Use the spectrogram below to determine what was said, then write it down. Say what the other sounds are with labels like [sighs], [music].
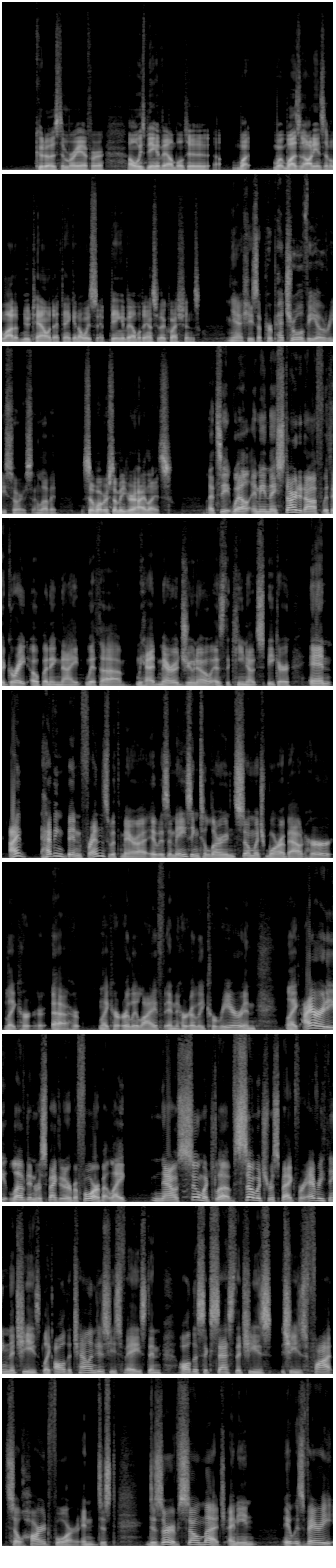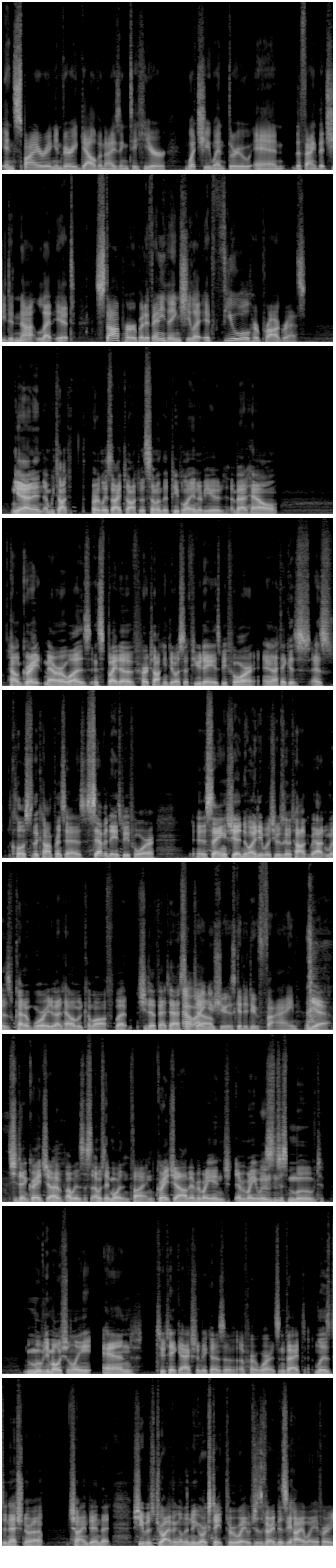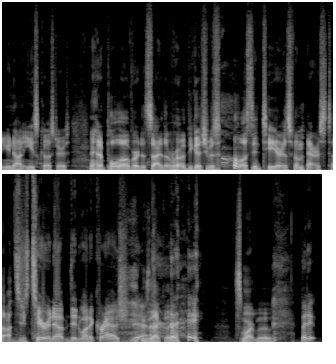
kudos to Maria for always being available to what what was an audience of a lot of new talent, I think, and always being available to answer their questions. Yeah, she's a perpetual VO resource. I love it. So, what were some of your highlights? Let's see. Well, I mean, they started off with a great opening night with uh, we had Mara Junot as the keynote speaker, and I, having been friends with Mara, it was amazing to learn so much more about her, like her, uh, her, like her early life and her early career, and like I already loved and respected her before, but like now so much love, so much respect for everything that she's like all the challenges she's faced and all the success that she's she's fought so hard for. And just deserves so much. I mean, it was very inspiring and very galvanizing to hear what she went through and the fact that she did not let it stop her, but if anything, she let it fuel her progress. Yeah, and, we talked, or at least I talked with some of the people I interviewed about how how great Mara was, in spite of her talking to us a few days before, and I think as as close to the conference as seven days before, Uh, saying she had no idea what she was going to talk about and was kind of worried about how it would come off. But she did a fantastic oh, job. I knew she was going to do fine. [laughs] yeah, she did a great job. I would I would say more than fine. Great job. Everybody en- everybody was mm-hmm. just moved moved emotionally and to take action because of, of her words. In fact, Liz Dineshnera chimed in that she was driving on the New York State Thruway, which is a very busy highway for you non-East Coasters, and had to pull over to the side of the road because she was [laughs] almost in tears from talk. Just tearing up and didn't want to crash. Yeah. Exactly. [laughs] Smart move. but it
